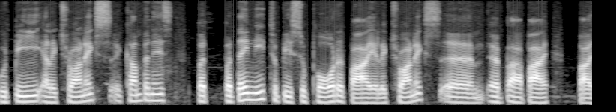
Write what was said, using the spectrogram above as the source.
would be electronics uh, companies, but but they need to be supported by electronics um, uh, by by by,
